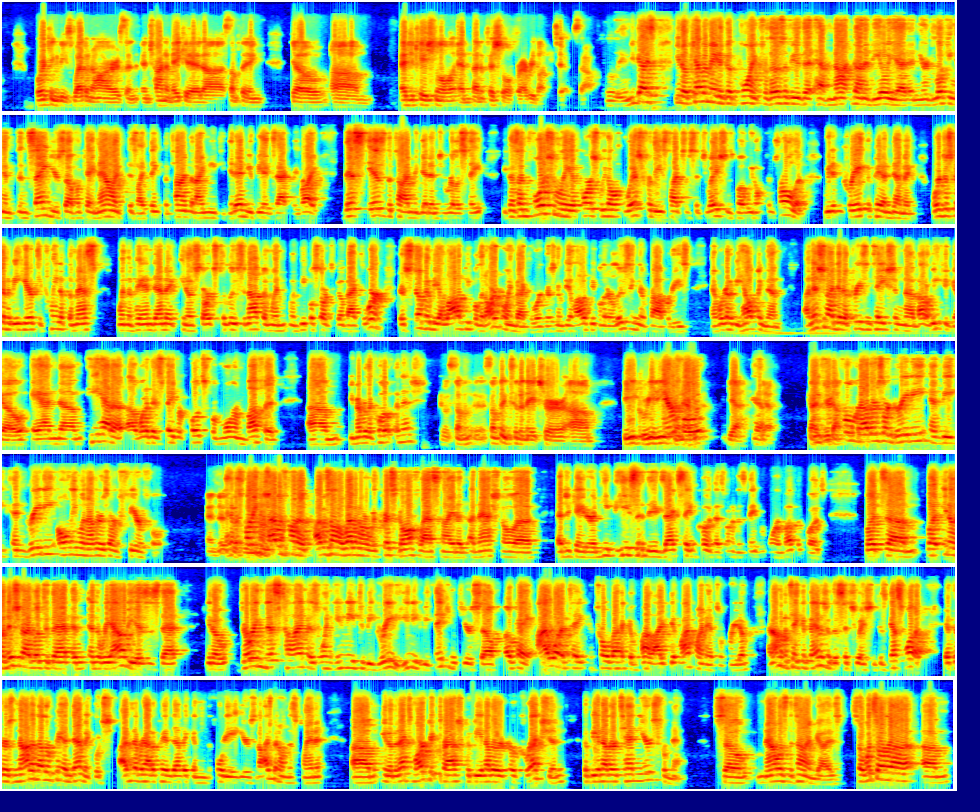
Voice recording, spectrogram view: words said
working these webinars, and and trying to make it uh, something, you know, um, educational and beneficial for everybody too. So. Absolutely. And you guys, you know, Kevin made a good point for those of you that have not done a deal yet and you're looking and, and saying to yourself, okay, now is I think the time that I need to get in, you'd be exactly right. This is the time to get into real estate because unfortunately, of course, we don't wish for these types of situations, but we don't control it. We didn't create the pandemic. We're just going to be here to clean up the mess when the pandemic, you know, starts to loosen up and when, when people start to go back to work, there's still going to be a lot of people that are going back to work. There's going to be a lot of people that are losing their properties and we're going to be helping them. Anish and I did a presentation uh, about a week ago and um, he had a, a, one of his favorite quotes from Warren Buffett. Um, you remember the quote, Anish? It was some, something to the nature, um, be greedy Fearful. whenever, yeah, Yeah. yeah. Be Guys, you're done. fearful when others are greedy and be and greedy only when others are fearful. And this And it was funny because I was on a I was on a webinar with Chris Goff last night, a, a national uh, educator, and he he said the exact same quote. That's one of his favorite Warren Buffett quotes. But um, but you know, initially I looked at that, and and the reality is is that you know during this time is when you need to be greedy. You need to be thinking to yourself, okay, I want to take control back of my life, get my financial freedom, and I'm going to take advantage of this situation because guess what? If there's not another pandemic, which I've never had a pandemic in the 48 years that I've been on this planet, um, you know, the next market crash could be another, or correction could be another 10 years from now. So now is the time, guys. So what's our uh, um,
